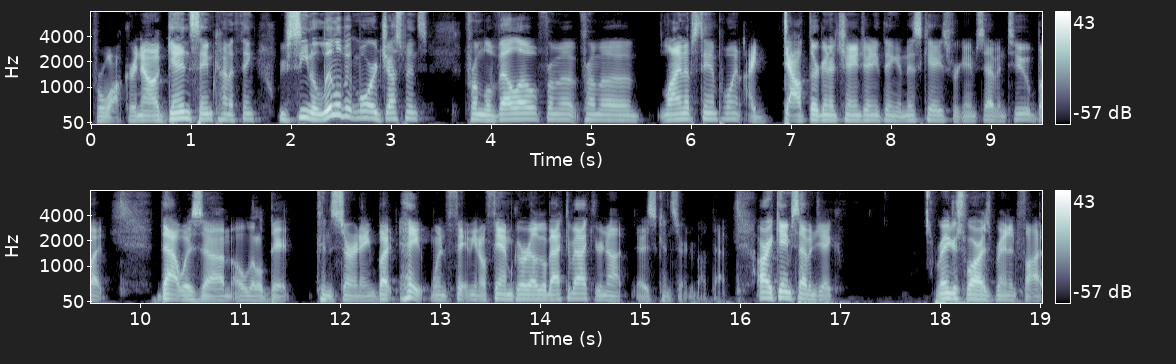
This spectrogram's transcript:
for Walker. Now, again, same kind of thing. We've seen a little bit more adjustments from Lovullo from a from a lineup standpoint. I doubt they're going to change anything in this case for Game Seven too, but that was um, a little bit concerning. But hey, when you know Pham Gurriel go back to back, you're not as concerned about that. All right, Game Seven, Jake. Ranger Suarez, Brandon Pfaadt.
